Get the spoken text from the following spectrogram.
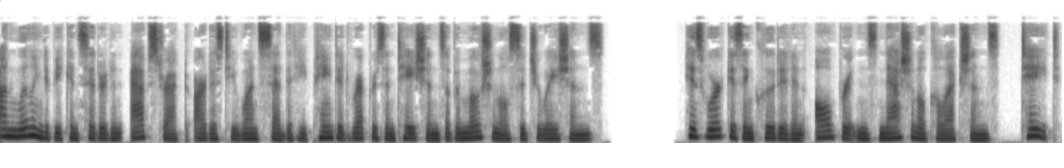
Unwilling to be considered an abstract artist, he once said that he painted representations of emotional situations. His work is included in all Britain's national collections Tate,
